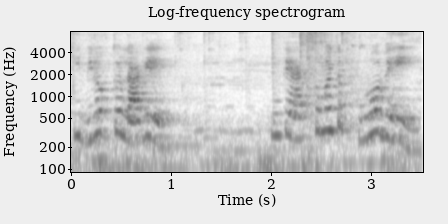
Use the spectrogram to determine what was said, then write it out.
কি বিরক্ত লাগে। কিন্তু এক সময় তো ফুরোবেই।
